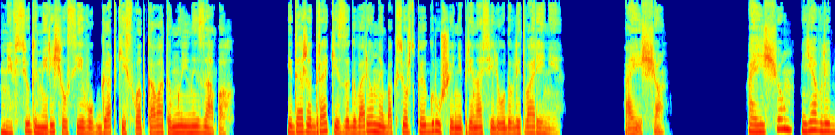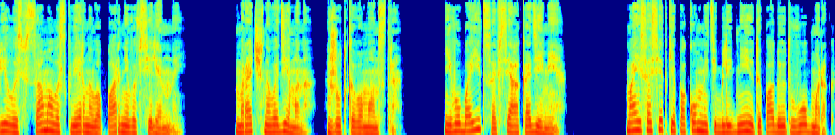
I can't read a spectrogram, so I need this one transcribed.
Мне всюду мерещился его гадкий сладковато-мыльный запах и даже драки с заговоренной боксерской грушей не приносили удовлетворения. А еще... А еще я влюбилась в самого скверного парня во Вселенной. Мрачного демона, жуткого монстра. Его боится вся Академия. Мои соседки по комнате бледнеют и падают в обморок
